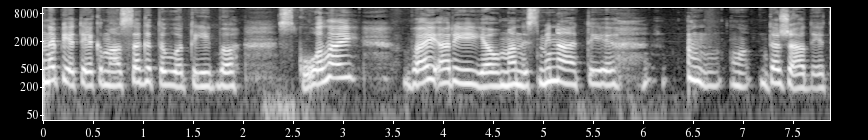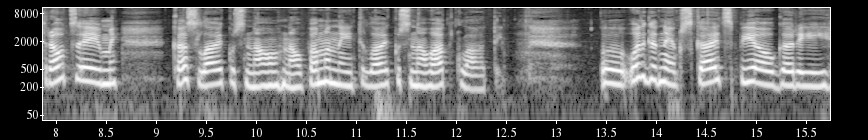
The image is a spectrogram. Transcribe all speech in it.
nepietiekamā sagatavotība skolai, vai arī jau manis minētie mm, dažādie traucējumi, uh, kas laikus nav, nav pamanīti, laikus nav atklāti. Otgadnieku skaits pieaug arī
